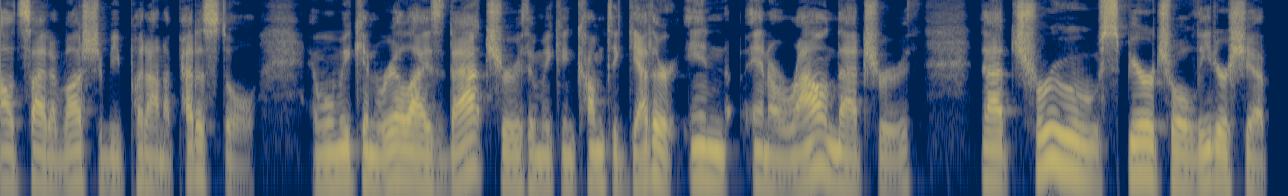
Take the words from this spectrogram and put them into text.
outside of us should be put on a pedestal. And when we can realize that truth and we can come together in and around that truth that true spiritual leadership,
